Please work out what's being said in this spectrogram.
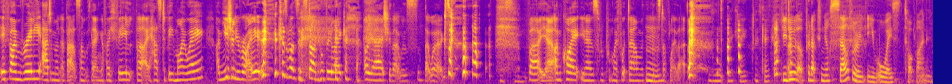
if I'm really adamant about something, if I feel that it has to be my way, I'm usually right because once it's done, he'll be like, oh yeah, actually that was that worked. But yeah, I'm quite, you know, sort of put my foot down with, Mm. with stuff like that. Mm, okay, okay. Do you do a lot of production yourself, or are you always top lining?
